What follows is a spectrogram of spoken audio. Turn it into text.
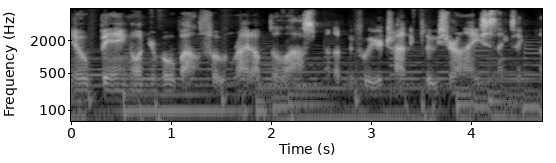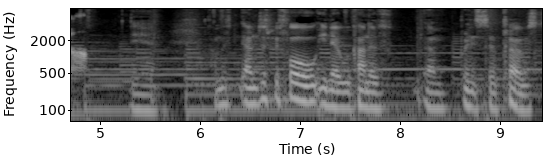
you know being on your mobile phone right up to the last minute before you're trying to close your eyes, things like that. Yeah, and just before you know we kind of um, brings to a close,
